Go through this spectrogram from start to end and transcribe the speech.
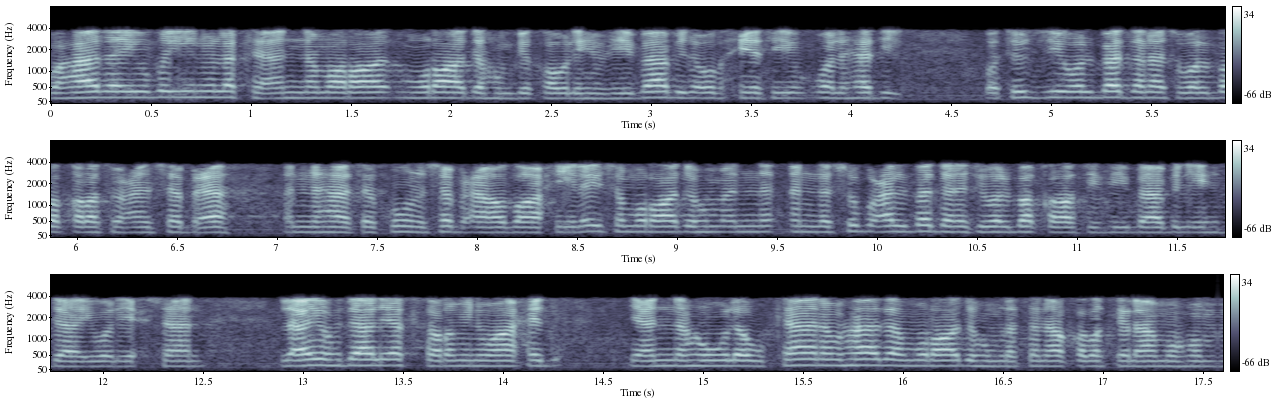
وهذا يبين لك أن مرادهم بقولهم في باب الأضحية والهدي وتجزي البدنة والبقرة عن سبعة أنها تكون سبع أضاحي. ليس مرادهم أن, أن سبع البدنة والبقرة في باب الإهداء والإحسان لا يهدى لأكثر من واحد لأنه لو كان هذا مرادهم لتناقض كلامهم.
